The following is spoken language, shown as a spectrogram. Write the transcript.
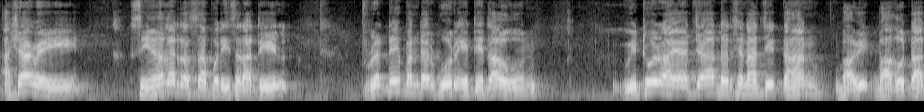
अशा वेळी सिंहगड रस्ता परिसरातील प्रति पंढरपूर येथे जाऊन विठुरायाच्या दर्शनाची तहान भाविक भागवतात.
